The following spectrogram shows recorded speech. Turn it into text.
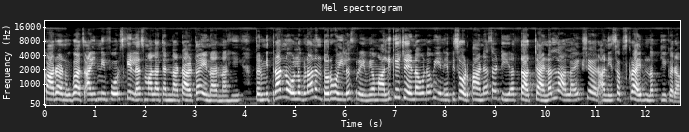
कारण उगाच आईंनी फोर्स केल्यास मला त्यांना टाळता येणार नाही. तर मित्रांनो लग्नानंतर होईलच प्रेम. या मालिकेचे नवनवीन एपिसोड पाहण्यासाठी आत्ताच चॅनलला लाईक शेअर आणि सबस्क्राईब नक्की करा.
